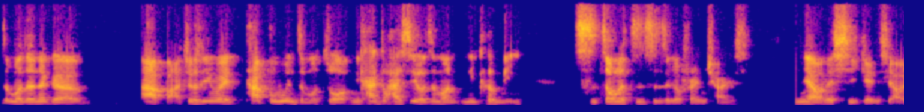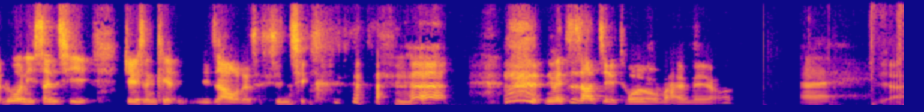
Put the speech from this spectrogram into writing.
这么的那个阿爸，就是因为他不问怎么做，你看都还是有这么尼克迷始终的支持这个 franchise。你要我的戏更小，如果你生气 Jason Kidd，你知道我的心情。你们至少解脱了，我们还没有。哎，对啊。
